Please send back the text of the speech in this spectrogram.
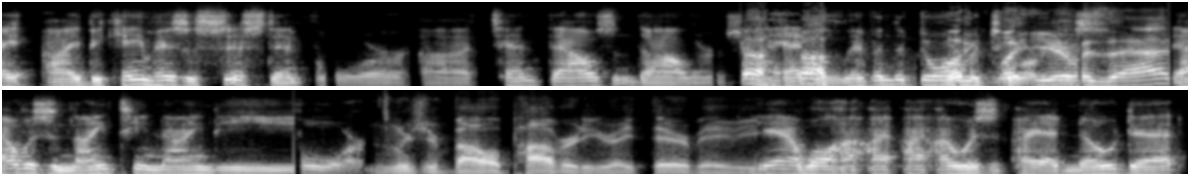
I I became his assistant for uh, ten thousand dollars. I had to live in the What, dormitories. what year was that? That was in 1994. There's your vow of poverty right there, baby. Yeah, well, I, I, I was I had no debt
